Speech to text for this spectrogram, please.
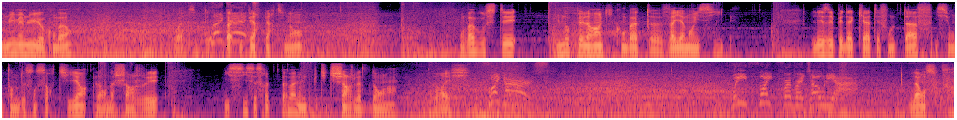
Lui, même lui, il est au combat. Ouais, c'est peut-être pas hyper pertinent. On va booster nos pèlerins qui combattent euh, vaillamment ici. Les épées d'Akat elles font le taf. Ici on tente de s'en sortir. Là on a chargé. Ici ça serait pas mal une petite charge là-dedans là. Vrai. Fighters! We fight for Britonia! Là on souffre.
